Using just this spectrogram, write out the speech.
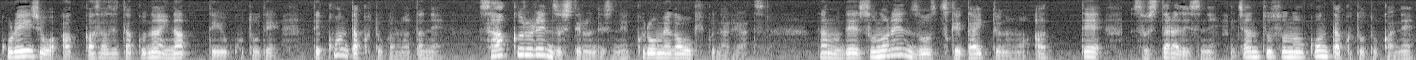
これ以上悪化させたくないなっていうことで。でコンタクトがまたねサークルレンズしてるんですね。黒目が大きくなるやつ。なのでそのレンズをつけたいっていうのもあってそしたらですねちゃんとそのコンタクトとかね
